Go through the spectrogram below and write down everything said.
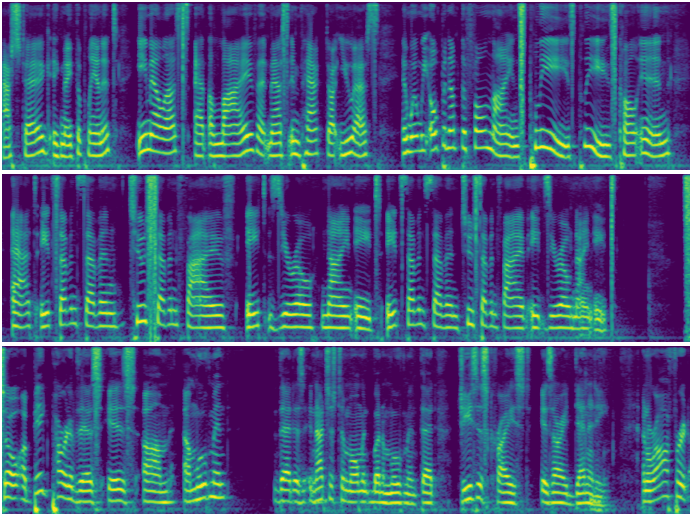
hashtag Ignite the Planet. Email us at alive at massimpact.us. And when we open up the phone lines, please, please call in at 877 275 8098. 877 275 8098. So, a big part of this is um, a movement that is not just a moment, but a movement that Jesus Christ is our identity. And we're offered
